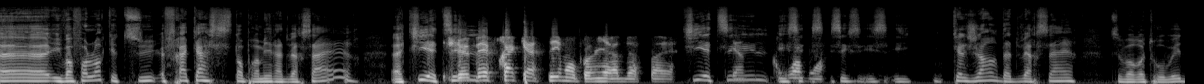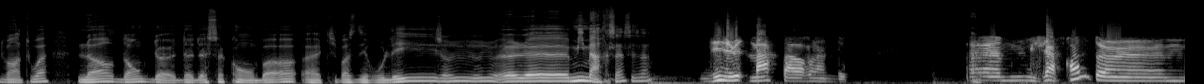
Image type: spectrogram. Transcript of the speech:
euh, il va falloir que tu fracasses ton premier adversaire. Euh, qui est-il? Je vais fracasser mon premier adversaire. Qui est-il? Quel genre d'adversaire tu vas retrouver devant toi lors donc de, de- de ce combat euh, qui va se dérouler euh, le mi-mars, hein, c'est ça? 18 mars à Orlando. Euh, J'affronte un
